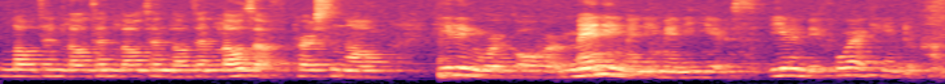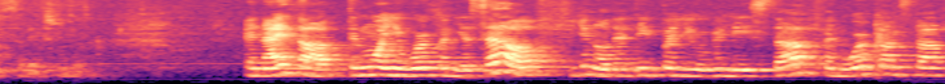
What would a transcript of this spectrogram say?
loads and loads and loads and loads and loads of personal healing work over many, many, many years, even before I came to constellation. And I thought the more you work on yourself, you know, the deeper you release stuff and work on stuff,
